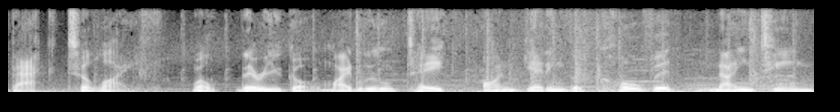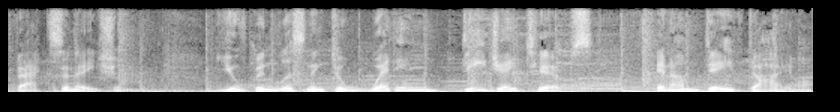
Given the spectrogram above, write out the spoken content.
back to life. Well, there you go, my little take on getting the COVID 19 vaccination. You've been listening to Wedding DJ Tips, and I'm Dave Dion.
